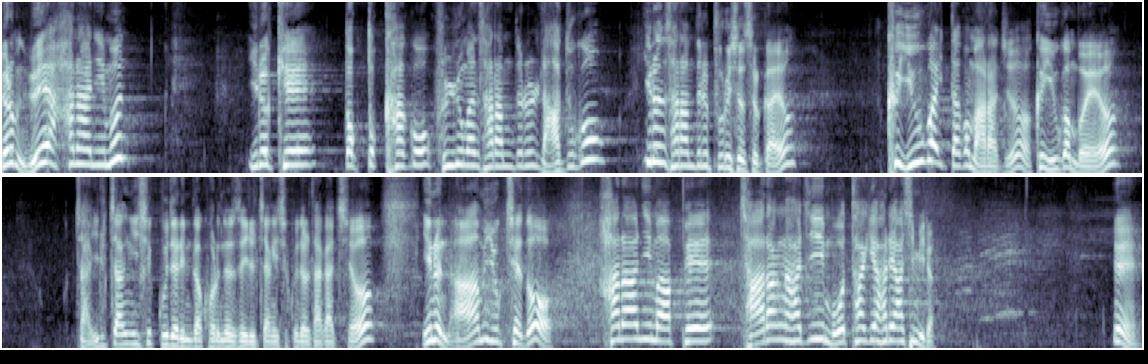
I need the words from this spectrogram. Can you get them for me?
여러분, 왜 하나님은 이렇게 똑똑하고 훌륭한 사람들을 놔두고 이런 사람들을 부르셨을까요? 그 이유가 있다고 말하죠. 그 이유가 뭐예요? 자, 1장 29절입니다. 고린도서 1장 29절 다 같이요. 이는 아무 육체도 하나님 앞에 자랑하지 못하게 하려 하심이라. 예.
